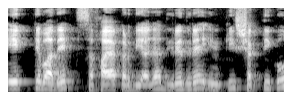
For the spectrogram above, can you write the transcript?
एक के बाद एक सफाया कर दिया जाए धीरे धीरे इनकी शक्ति को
